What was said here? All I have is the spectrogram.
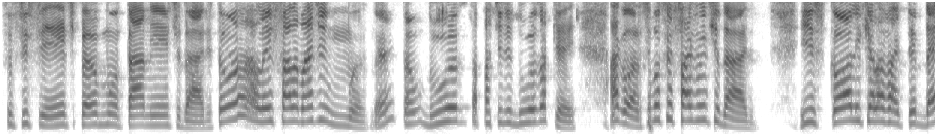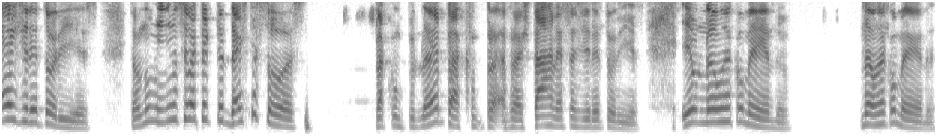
suficientes para montar a minha entidade. Então a lei fala mais de uma, né? Então duas, a partir de duas, ok. Agora, se você faz uma entidade e escolhe que ela vai ter 10 diretorias, então no mínimo você vai ter que ter 10 pessoas para né, estar nessas diretorias. Eu não recomendo. Não recomendo.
